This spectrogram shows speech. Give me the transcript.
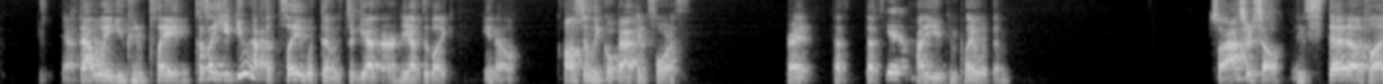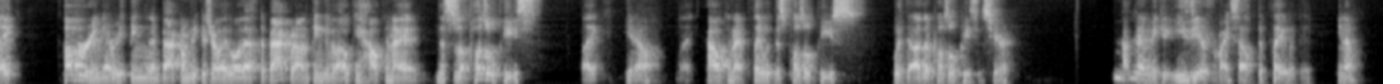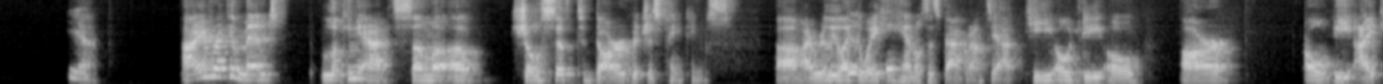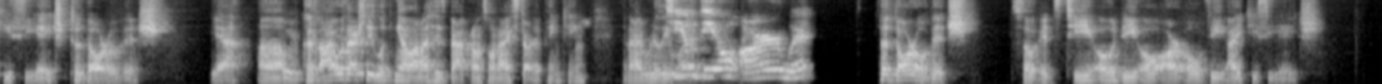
Yeah, that way you can play because like you do have to play with them together. You have to like, you know, constantly go back and forth. Right? That that's Yeah. how you can play with them. So ask yourself, instead of like covering everything in the background because you're like, oh, that's the background, think of like, okay, how can I this is a puzzle piece. Like, you know, like how can I play with this puzzle piece with the other puzzle pieces here? How can I Mhm. make it easier for myself to play with it? You know? Yeah. I recommend looking at some of Joseph Todorovitch's paintings. Um, I really like the way he handles his backgrounds. Yeah, T O D O R O V I T C H Todorovitch. Yeah, because I was actually looking at a lot of his backgrounds when I started painting, and I really T O like D O R what? Todorovitch. So it's T O D O R O V I T C H.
